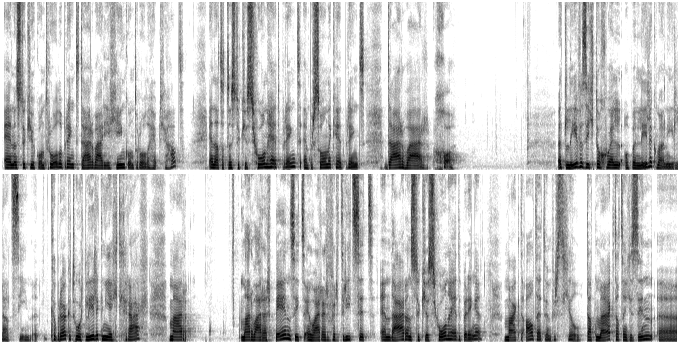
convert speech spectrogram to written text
en een stukje controle brengt daar waar je geen controle hebt gehad. En dat het een stukje schoonheid brengt en persoonlijkheid brengt, daar waar goh, het leven zich toch wel op een lelijke manier laat zien. Ik gebruik het woord lelijk niet echt graag, maar, maar waar er pijn zit en waar er verdriet zit en daar een stukje schoonheid brengen, maakt altijd een verschil. Dat maakt dat een gezin, uh,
